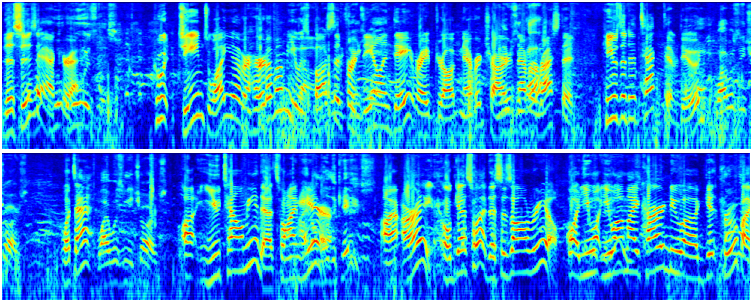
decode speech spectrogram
This is Who- who- accurate. who is this? Who, James White? You haven't heard of him? He was No, busted for James dealing White. date rape drug, never charged, never cop? arrested. He was a detective, dude. Why wasn't he charged? What's that? Why wasn't he charged? Uh, you tell me. That's why I'm I here. don't know the case. Uh, all right. Well, guess what? This is all real. What you want? You want my card to uh, get proof? I,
